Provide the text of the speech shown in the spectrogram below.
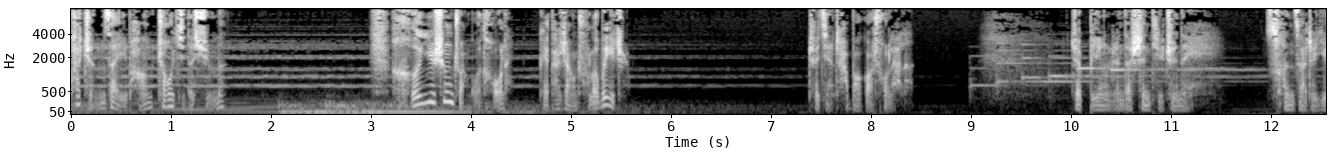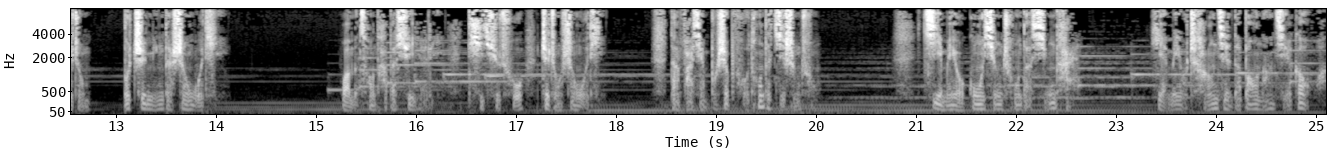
他只能在一旁着急的询问。何医生转过头来，给他让出了位置。这检查报告出来了，这病人的身体之内存在着一种不知名的生物体。我们从他的血液里提取出这种生物体，但发现不是普通的寄生虫，既没有弓形虫的形态，也没有常见的包囊结构啊。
